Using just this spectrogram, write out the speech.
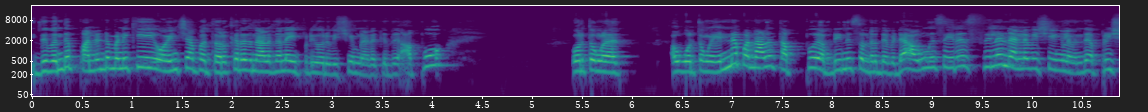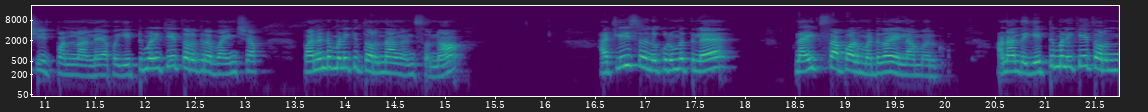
இது வந்து பன்னெண்டு மணிக்கு ஒயின் ஷாப்பை திறக்கிறதுனால தானே இப்படி ஒரு விஷயம் நடக்குது. அப்போது ஒருத்தவங்களை ஒருத்தவங்க என்ன பண்ணாலும் தப்பு அப்படின்னு சொல்கிறத விட அவங்க செய்கிற சில நல்ல விஷயங்களை வந்து அப்ரிஷியேட் பண்ணலாம்ல அப்போ எட்டு மணிக்கே திறக்கிற வைன் ஷாப் பன்னெண்டு மணிக்கு திறந்தாங்கன்னு சொன்னால் அட்லீஸ்ட் அந்த குடும்பத்தில் நைட் சாப்பாடு மட்டும்தான் இல்லாமல் இருக்கும். ஆனால் அந்த எட்டு மணிக்கே திறந்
